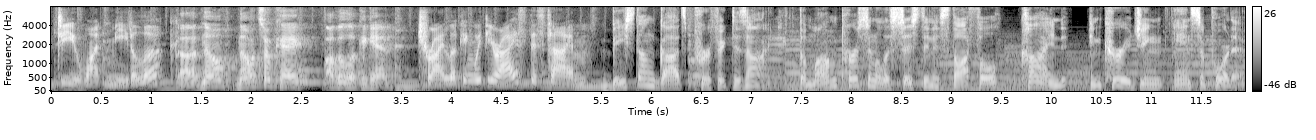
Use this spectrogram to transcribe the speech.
Do you want me to look? Uh, no, no, it's okay. I'll go look again. Try looking with your eyes this time. Based on God's perfect design, the Mom Personal Assistant is thoughtful, kind, encouraging, and supportive.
